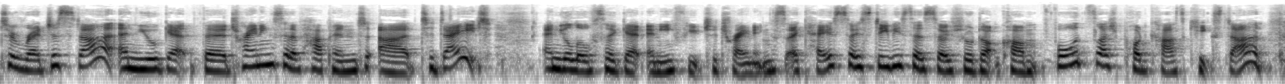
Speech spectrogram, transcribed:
to register, and you'll get the trainings that have happened uh, to date, and you'll also get any future trainings. Okay, so steviesayssocial.com forward slash podcast kickstart.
